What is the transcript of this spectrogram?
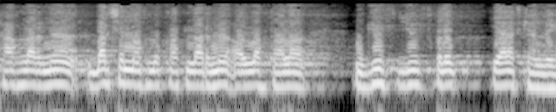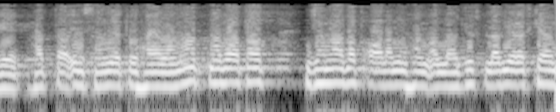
xalqlarni barcha maxluqotlarni alloh taolo juft juft qilib yaratganligi hatto insoniyatu hayvonot nabotot jamodat olamini ham alloh juftlab yaratgan.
